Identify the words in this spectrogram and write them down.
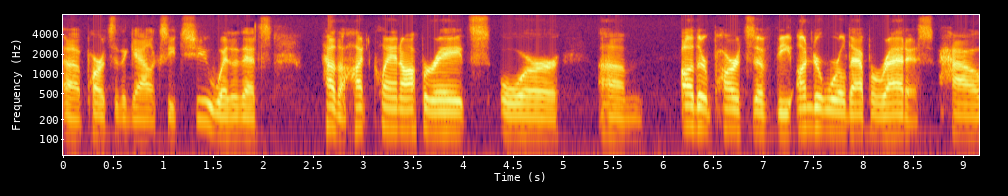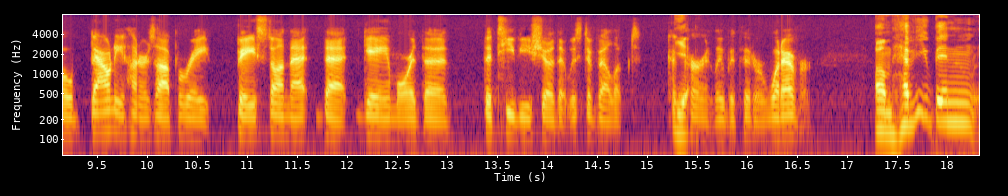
uh, parts of the galaxy too. Whether that's how the Hutt clan operates or um, other parts of the underworld apparatus, how bounty hunters operate based on that that game or the the TV show that was developed Yeah. concurrently with it or whatever. Um, have you been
